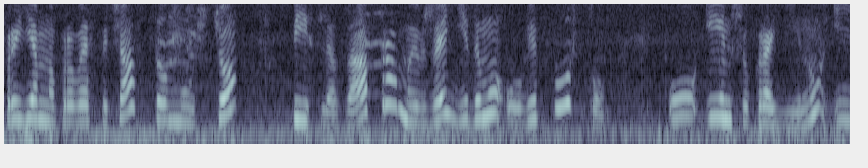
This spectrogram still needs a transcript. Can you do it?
приємно провести час, тому що післязавтра ми вже їдемо у відпустку у іншу країну, і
